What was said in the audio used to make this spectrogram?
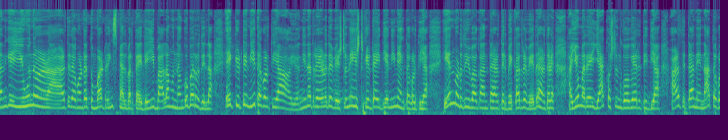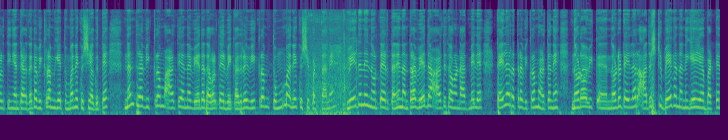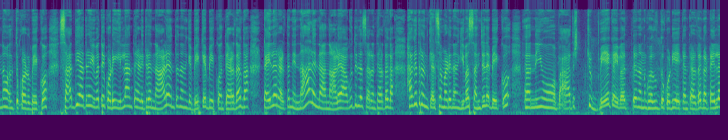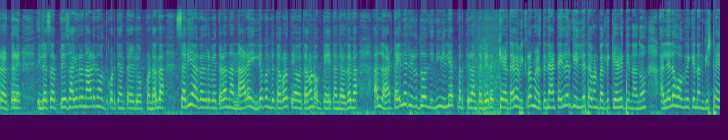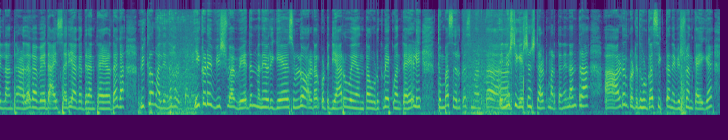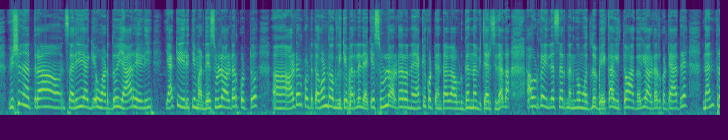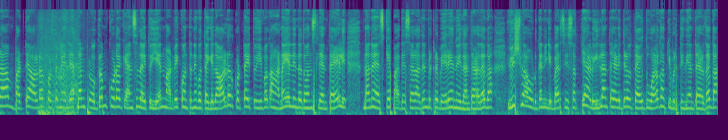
ನನಗೆ ಇವನು ಅಳತೆ ತಗೊಂಡ್ರೆ ತುಂಬ ಡ್ರಿಂಕ್ಸ್ ಸ್ಮೆಲ್ ಬರ್ತಾ ಇದೆ. ಈ ಬಾಲ ಮುನ್ನಂಗೂ ಬರೋದಿಲ್ಲ. ಏ, ಕಿಟ್ಟಿ, ನೀ ತಗೊಳ್ತೀಯಾ? ಅಯ್ಯೋ ನಿನ್ನ ಹತ್ರ ಹೇಳೋದೇ ವೇಸ್ಟು ನೀ ಇಷ್ಟು ಕಿಟ್ಟ ಇದೆಯಾ? ನೀನು ಹೆಂಗೆ ತಗೊಳ್ತೀಯ? ಏನು ಮಾಡೋದು ಇವಾಗ ಅಂತ ಹೇಳ್ತಿರ್ಬೇಕಾದ್ರೆ ವೇದ ಹೇಳ್ತಾಳೆ, ಅಯ್ಯೋ ಮರೆ, ಯಾಕೆ ಅಷ್ಟೊಂದು ಗೋಗೇರ್ತಿದ್ಯಾ ಆಳ್ತಿ ತಾನೆ, ನಾ ತಗೊಳ್ತೀನಿ ಅಂತ ಹೇಳಿದಾಗ ವಿಕ್ರಮ್ಗೆ ತುಂಬಾ ಖುಷಿ ಆಗುತ್ತೆ. ನಂತರ ವಿಕ್ರಮ್ ಆಳ್ತಿಯನ್ನು ವೇದ ತಗೊಳ್ತಾ ಇರಬೇಕಾದ್ರೆ ವಿಕ್ರಮ್ ತುಂಬಾ ಖುಷಿ ಪಡ್ತಾನೆ. ವೇದನೆ ನೋಡ್ತಾ ಇರ್ತಾನೆ. ನಂತರ ವೇದ ಅಳತೆ ತಗೊಂಡಾದ್ಮೇಲೆ ಟೈಲರ್ ಹತ್ರ ವಿಕ್ರಮ್ ಹೇಳ್ತಾನೆ, ನೋಡೋ ವಿಕ್, ನೋಡೋ ಟೈಲರ್, ಆದಷ್ಟು ಬೇಗ ನನಗೆ ಬಟ್ಟೆನ ಹೊಲಿತು ಕೊಡಬೇಕು. ಸಾಧ್ಯ ಆದರೆ ಇವತ್ತೇ ಕೊಡಿ, ಇಲ್ಲ ಅಂತ ಹೇಳಿದರೆ ನಾಳೆ ಅಂತೂ ನನಗೆ ಬೇಕೇ ಬೇಕು ಅಂತ ಹೇಳಿದಾಗ ಟೈಲರ್ ಹೇಳ್ತಾನೆ ನಾಳೆ ನಾ ನಾಳೆ ಆಗೋದಿಲ್ಲ ಸರ್ ಅಂತ ಹೇಳಿದಾಗ, ಹಾಗಾದರೆ ಒಂದು ಕೆಲಸ ಮಾಡಿ. ನನಗೆ ಇವತ್ತು ಸಂಜೆನೇ ಬೇಕು. ನೀವು ಆದಷ್ಟು ಬೇಗ ಇವತ್ತೇ ನನಗೆ ಹೊಲಿದು ಕೊಡಿ ಆಯ್ತು ಅಂತ ಹೇಳಿದಾಗ ಟೈಲರ್ ಹೇಳ್ತಾರೆ, ಇಲ್ಲ ಸರ್ ಪ್ಲೇಸ್ ಆಗಿದ್ರೆ ನಾಳೆನೇ ಹೊಲಿದು ಕೊಡ್ತೀನಿ ಅಂತ ಹೇಳಿ ಒಪ್ಕೊಂಡಾಗ, ಸರಿ ಹಾಗಾದರೆ ಬೇತಾಳ ನಾನು ನಾಳೆ ಇಲ್ಲೇ ಬಂದು ತಗೊಳ್ತೀಯ ತಗೊಂಡು ಹೋಗ್ತಾ ಆಯ್ತು ಅಂತ ಹೇಳಿದಾಗ, ಅಲ್ಲ, ಟೈಲರ್ ಇರೋದು ಅಲ್ಲಿ, ನೀವು ಇಲ್ಲಿ ಯಾಕೆ ಬರ್ತೀರಾ ಅಂತ ವೇದ ಕೇಳಿದಾಗ ವಿಕ್ರಮ್ ಹೇಳ್ತಾನೆ, ಆ ಟೈಲರ್ಗೆ ಇಲ್ಲೇ ತಗೊಂಡು ಬರ್ಲಿಕ್ಕೆ ಹೇಳಿದ್ದೆ ನಾನು, ಅಲ್ಲೆಲ್ಲ ಹೋಗಲಿಕ್ಕೆ ನನಗೆ ಇಷ್ಟ ಇಲ್ಲ ಅಂತ ಹೇಳಿದಾಗ ವೇದ, ಆಯ್ತು ಸರಿ ಹಾಗಾದ್ರೆ ಅಂತ ಹೇಳಿದಾಗ ವಿಕ್ರಮ್ ಅಲ್ಲಿಂದ ಹೊರಡ್ತಾನೆ. ಈ ಕಡೆ ವಿಶ್ವ ವೇದನ್ ಮನೆಯವರಿಗೆ ಸುಳ್ಳು ಆರ್ಡರ್ ಕೊಟ್ಟಿದ್ದು ಯಾರು ಅಂತ ಹುಡುಕಬೇಕು ಅಂತ ಹೇಳಿ ತುಂಬ ಸರ್ಕಸ್ ಮಾಡ್ತಾ ಇನ್ವೆಸ್ಟಿಗೇಷನ್ ಸ್ಟಾರ್ಟ್ ಮಾಡ್ತಾನೆ. ನಂತರ, ಆ ಆರ್ಡರ್ ಕೊಟ್ಟಿದ್ದ ಹುಡುಗ ಸಿಗ್ತಾನೆ ವಿಶ್ವನ ಕೈಗೆ. ವಿಶ್ವನ ಹತ್ರ ಸರಿಯಾಗಿ ಹೊಡೆದು ಯಾರು ಹೇಳಿ, ಯಾಕೆ ಈ ರೀತಿ ಮಾಡಿದೆ? ಸುಳ್ಳು ಆರ್ಡರ್ ಕೊಟ್ಟು ಆರ್ಡರ್ ಕೊಟ್ಟು ತಗೊಂಡು ಹೋಗ್ಲಿಕ್ಕೆ ಬರಲಿಲ್ಲ. ಯಾಕೆ ಸುಳ್ಳು ಆರ್ಡರನ್ನು ಯಾಕೆ ಕೊಟ್ಟೆ ಅಂತ ಆ ಹುಡುಗನ್ನ ವಿಚಾರಿಸಿದಾಗ, ಆ ಹುಡುಗ, ಇಲ್ಲ ಸರ್ ನನಗೂ ಮೊದಲು ಬೇಕಾಗಿತ್ತು, ಹಾಗಾಗಿ ಆರ್ಡರ್ ಕೊಟ್ಟೆ. ಆದರೆ ನಂತರ ಬಟ್ಟೆ ಆರ್ಡರ್ ಕೊಟ್ಟ ಮೇಲೆ ನಮ್ಮ ಪ್ರೋಗ್ರಾಮ್ ಕೂಡ ಕ್ಯಾನ್ಸಲ್ ಆಯಿತು. ಏನು ಮಾಡಬೇಕು ಅಂತಲೇ ಗೊತ್ತಾಗಿಲ್ಲ. ಆರ್ಡರ್ ಕೊಟ್ಟಾಯಿತು. ಇವಾಗ ಹಣ ಎಲ್ಲಿಂದ ಧ್ವನಿಸ್ಲಿ ಅಂತ ಹೇಳಿ ನಾನು ಎಸ್ಕೇಪ್ ಆದೆ ಸರ್ ಅದನ್ನು ಬಿಟ್ಟರೆ ಬೇರೆ ಏನೂ ಇಲ್ಲ ಅಂತ ಹೇಳಿದಾಗ ವಿಶ್ವ ಹುಡುಗನಿಗೆ ಬರೆಸಿ ಸತ್ಯ ಹೇಳು, ಇಲ್ಲ ಅಂತ ಹೇಳಿದರೆ ತೆಗೆದು ಒಳಗೆ ಹಾಕಿ ಬಿಡ್ತೀನಿ ಅಂತ ಹೇಳಿದಾಗ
